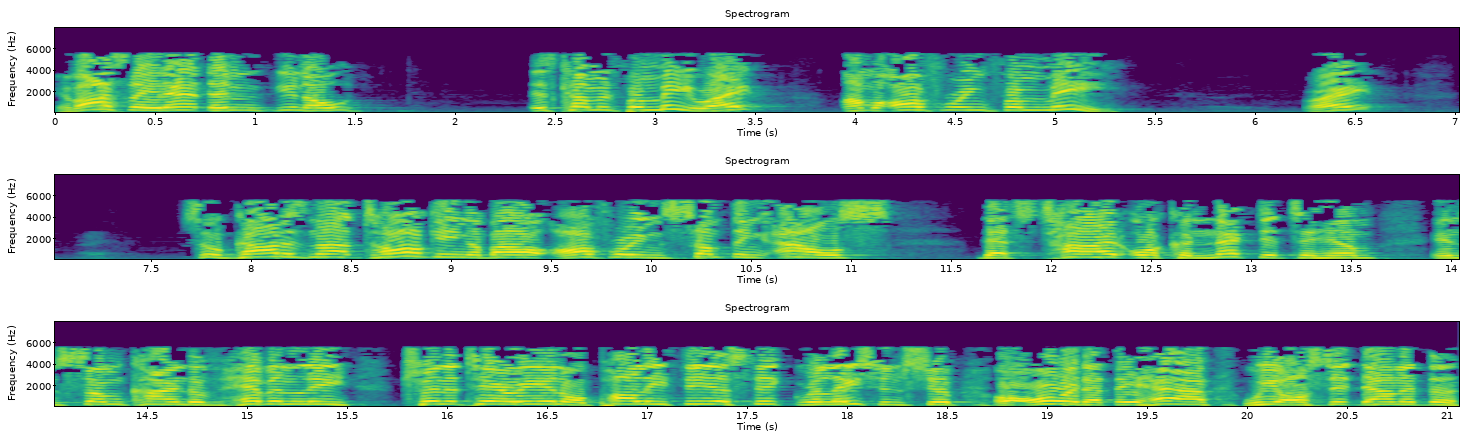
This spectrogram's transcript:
If I say that, then, you know, it's coming from me, right? I'm offering from me. Right? So God is not talking about offering something else that's tied or connected to him in some kind of heavenly trinitarian or polytheistic relationship or order that they have. We all sit down at the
